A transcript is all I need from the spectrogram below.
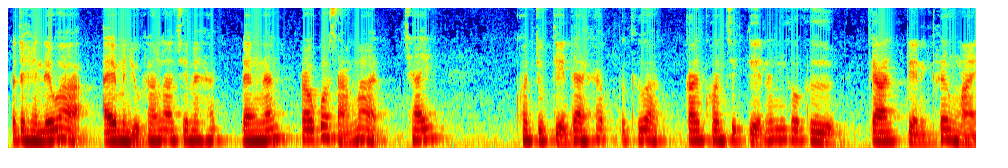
เราจะเห็นได้ว่า i มันอยู่ข้างล่างใช่ไหมครับ ดังนั้นเราก็สามารถใช้ conjugate ได้ครับ ก็คือว่าการ conjugate นั่นนี่ก็คือการเปลี่ยนเครื่องหมาย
